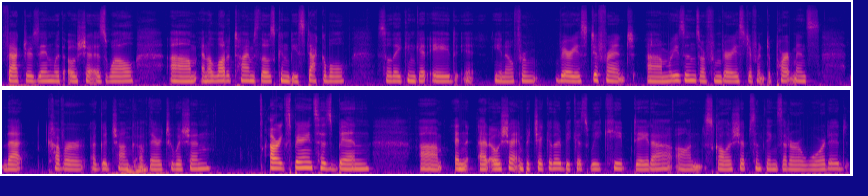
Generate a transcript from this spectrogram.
factors in with OCSA as well. Um, and a lot of times those can be stackable, so they can get aid, eh, you know, from various different um, reasons or from various different departments that cover a good chunk mm-hmm. of their tuition. Our experience has been um, and at OCSA in particular, because we keep data on scholarships and things that are awarded,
